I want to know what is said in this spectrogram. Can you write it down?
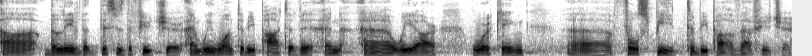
uh, believe that this is the future and we want to be part of it and uh, we are working uh, full speed to be part of that future.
